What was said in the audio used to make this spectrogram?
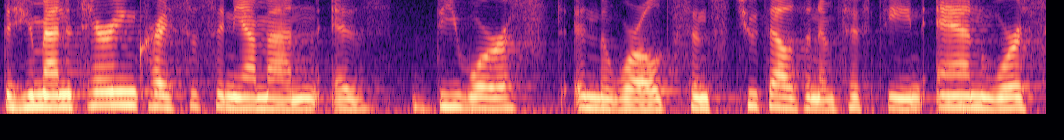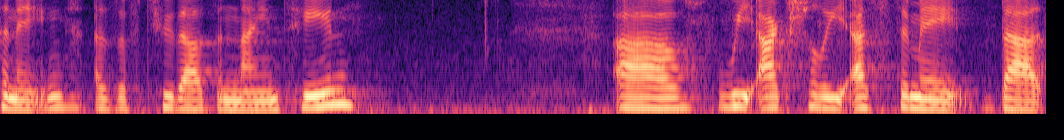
The humanitarian crisis in Yemen is the worst in the world since 2015 and worsening as of 2019. Uh, we actually estimate that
